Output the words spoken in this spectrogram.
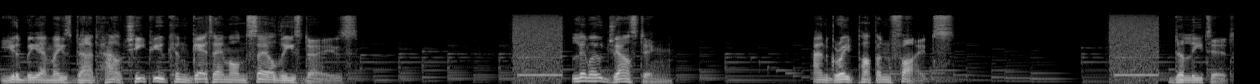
You'd be amazed at how cheap you can get M on sale these days. Limo jousting. And great puppin fights. Deleted.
